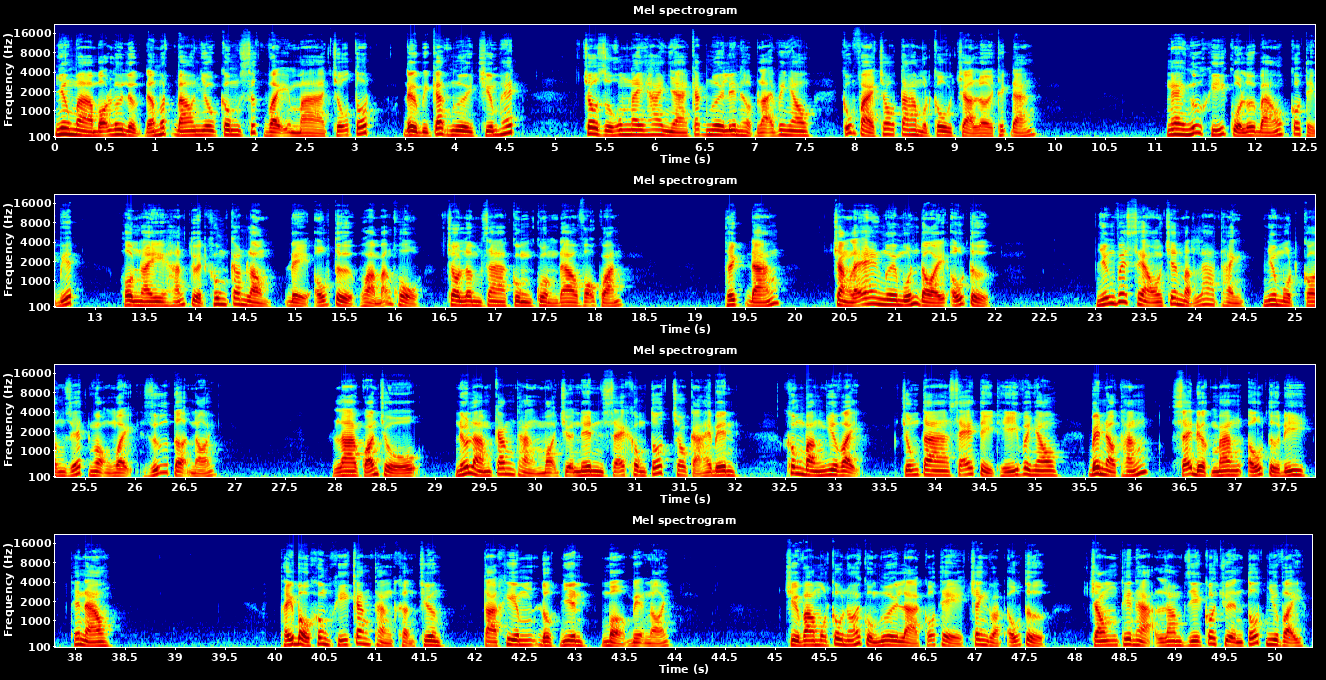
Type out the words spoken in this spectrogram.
nhưng mà bọn lôi lực đã mất bao nhiêu công sức vậy mà chỗ tốt đều bị các ngươi chiếm hết. Cho dù hôm nay hai nhà các ngươi liên hợp lại với nhau, cũng phải cho ta một câu trả lời thích đáng. Nghe ngữ khí của lôi báo có thể biết, hôm nay hán tuyệt không cam lòng để ấu tử hòa mãng hổ cho lâm gia cùng cuồng đao võ quán. Thích đáng, chẳng lẽ ngươi muốn đòi ấu tử? Những vết sẹo trên mặt La Thành như một con rết ngọ nguậy dữ tợn nói. La quán chủ, nếu làm căng thẳng mọi chuyện nên sẽ không tốt cho cả hai bên. Không bằng như vậy, chúng ta sẽ tỉ thí với nhau, bên nào thắng sẽ được mang ấu tử đi, thế nào? Thấy bầu không khí căng thẳng khẩn trương, Tạ Khiêm đột nhiên mở miệng nói. Chỉ vào một câu nói của ngươi là có thể tranh đoạt ấu tử, trong thiên hạ làm gì có chuyện tốt như vậy?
